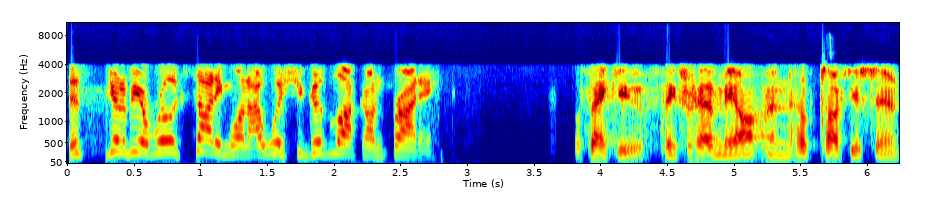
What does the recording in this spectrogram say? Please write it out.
this is going to be a real exciting one. I wish you good luck on Friday. Well, thank you. Thanks for having me on, and hope to talk to you soon.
